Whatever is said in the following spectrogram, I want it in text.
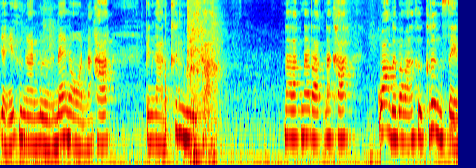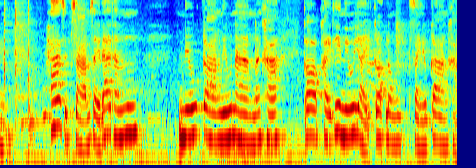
อย่างนี้คืองานมือแน่นอนนะคะ เป็นงานขึ้นมือค่ะ น่ารักน่ารักนะคะ กว้างโดยประมาณคือครึ่งเซน 53 ใส่ได้ทั้ง นิ้วกลางนิ้วนางนะคะ ก็ใครที่นิ้วใหญ่ก็ลองใส่นิ้วกลางค่ะ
